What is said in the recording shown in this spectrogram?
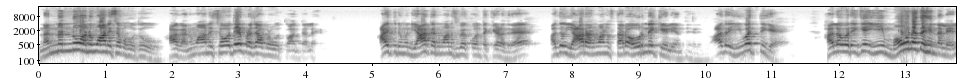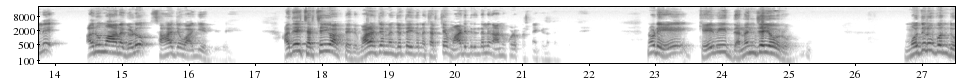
ನನ್ನನ್ನೂ ಅನುಮಾನಿಸಬಹುದು. ಹಾಗೆ ಅನುಮಾನಿಸೋದೇ ಪ್ರಜಾಪ್ರಭುತ್ವ ಅಂತೆಲ್ಲ ಹೇಳಿದ್ರು. ಆಯ್ತು, ನಿಮ್ಮನ್ನು ಯಾಕೆ ಅನುಮಾನಿಸ್ಬೇಕು ಅಂತ ಕೇಳಿದ್ರೆ, ಅದು ಯಾರು ಅನುಮಾನಿಸ್ತಾರೋ ಅವ್ರನ್ನೇ ಕೇಳಿ ಅಂತ ಹೇಳಿದ್ರು. ಆದ್ರೆ ಇವತ್ತಿಗೆ ಹಲವರಿಗೆ ಈ ಮೌನದ ಹಿನ್ನೆಲೆಯಲ್ಲಿ ಅನುಮಾನಗಳು ಸಹಜವಾಗಿ ಎದ್ದಿವೆ ಅದೇ ಚರ್ಚೆಯೂ ಆಗ್ತಾ ಇದೆ. ಬಹಳಷ್ಟು ಜನ ಜೊತೆ ಇದನ್ನ ಚರ್ಚೆ ಮಾಡಿದ್ರಿಂದಲೇ ನಾನು ಕೂಡ ಪ್ರಶ್ನೆ ಕೇಳ್ತಾ ನೋಡಿ ಕೆ ವಿ ಧನಂಜಯವರು ಮೊದಲು ಬಂದು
